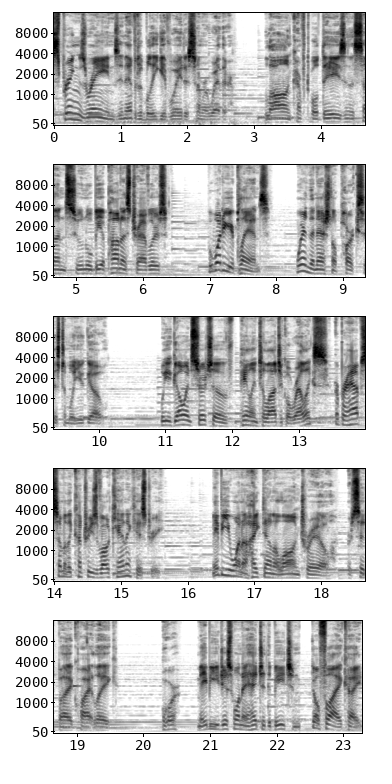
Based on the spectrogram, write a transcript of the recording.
Spring's rains inevitably give way to summer weather. Long, comfortable days in the sun soon will be upon us, travelers. But what are your plans? Where in the national park system will you go? Will you go in search of paleontological relics, or perhaps some of the country's volcanic history? Maybe you want to hike down a long trail, or sit by a quiet lake. Or maybe you just want to head to the beach and go fly a kite.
